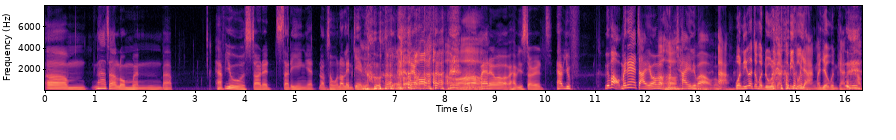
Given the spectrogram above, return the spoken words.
เอิ่มน่าจะลมณ์เหมือนแบบ have you started studying yet แบบสมมติเราเล่นเกมอยู่ ในห้องแม่เลยว่าแบบ have you started have you หรือเปล่าไม่แน่ใจว่าแบบมันใช่หรือเปล่าแบบอะวันนี้เราจะมาดูแล้วกันเขามีตัวอย่างมาเยอะเหมือนกันนะครับ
